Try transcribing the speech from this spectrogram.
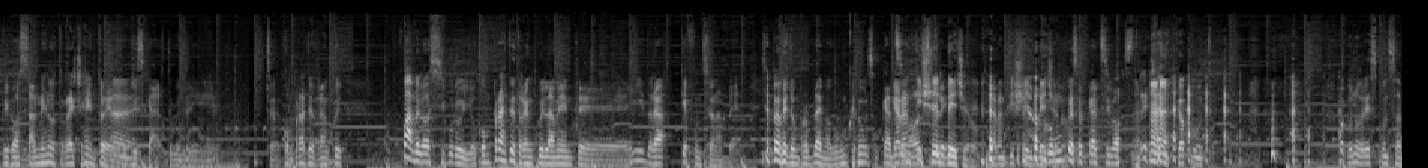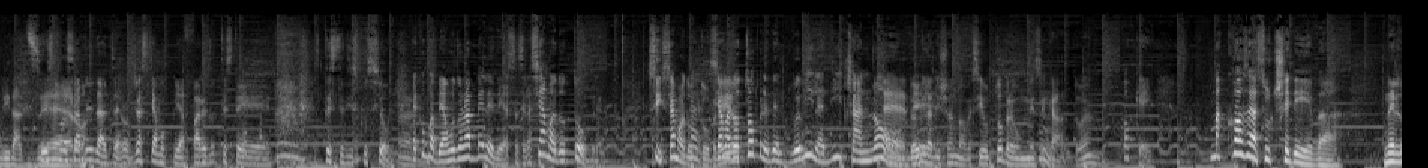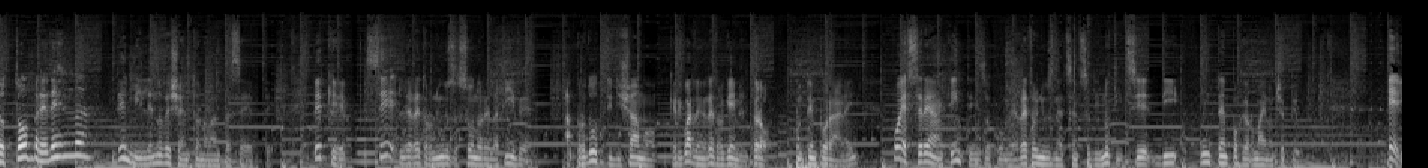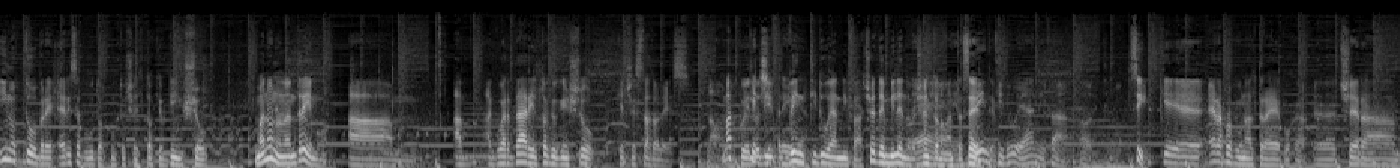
Vi costa almeno 300 euro Eh, G-SCART, quindi Certo. comprate tranquilli. Qua ve lo assicuro io, comprate tranquillamente Hydra che funziona bene. Se poi avete un problema comunque sono cazzi Garantisce vostri. il becero, garantisce il becero. comunque sono cazzi vostri. ecco appunto. Proprio noi responsabilità zero. Responsabilità zero, già stiamo qui a fare tutte queste discussioni. Eh. E comunque abbiamo avuto una bella idea stasera. Siamo ad ottobre. Sì, siamo ad Eh, ottobre. siamo ad ottobre del 2019. Eh, 2019, sì, ottobre è un mese Mm. caldo, eh. Ok. Ma cosa succedeva nell'ottobre del... del 1997. Perché se le retro news sono relative a prodotti, diciamo, che riguardano il retro gaming, però contemporanei, può essere anche inteso come retro news nel senso di notizie di un tempo che ormai non c'è più. E in ottobre è risaputo appunto c'è il Tokyo Game Show, ma noi non andremo a, a- a guardare il Tokyo Game Show che c'è stato adesso, No, ma quello di frega. 22 anni fa, cioè del 1997. Bene, 22 anni fa, ottimo. Sì, che era proprio un'altra epoca. Eh, c'era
